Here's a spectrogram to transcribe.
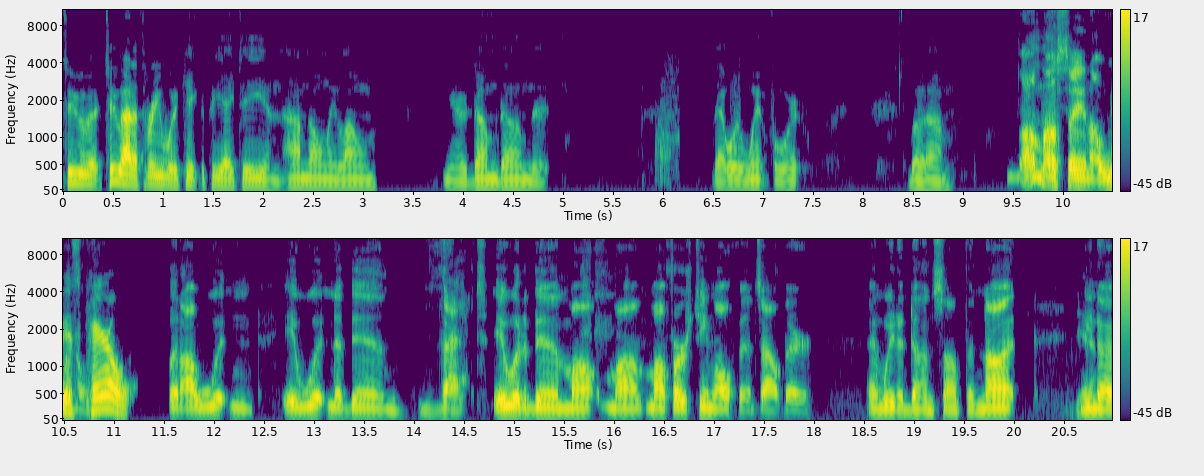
two two out of three would have kicked the PAT, and I'm the only lone, you know, dumb dumb that that would have went for it. But um, I'm not saying I Miss wouldn't, Carroll, but I wouldn't. It wouldn't have been that. It would have been my my my first team offense out there, and we'd have done something. Not, Yeah. you know,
